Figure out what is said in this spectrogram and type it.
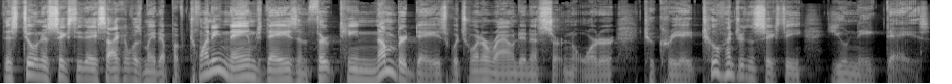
This 260 day cycle was made up of 20 named days and 13 numbered days, which went around in a certain order to create 260 unique days.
